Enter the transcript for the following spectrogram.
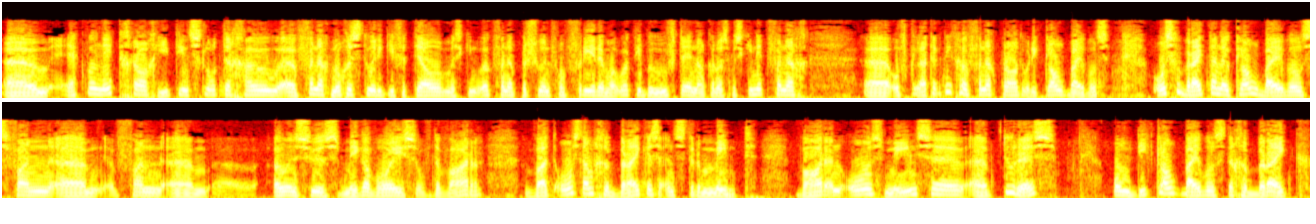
Ehm um, ek wil net graag hier teen slotte gou uh, vinnig nog 'n storieetjie vertel, miskien ook van 'n persoon van vrede, maar ook die behoefte en dan kan ons miskien net vinnig uh of laat ek net gou vinnig praat oor die klankbybels. Ons gebruik dan nou klankbybels van ehm um, van ehm um, ouens soos Mega Voice of The War wat ons dan gebruik as 'n instrument waarin ons mense uh toerus om die klankbybels te gebruik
